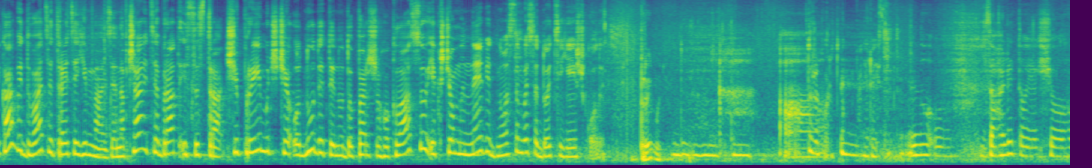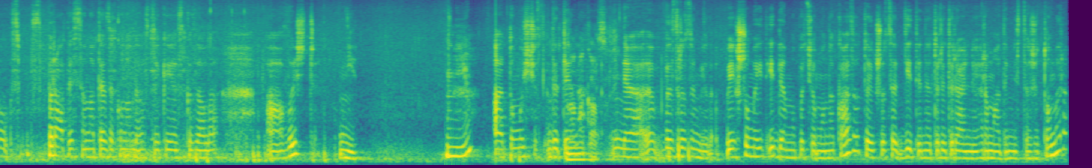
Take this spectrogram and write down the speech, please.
цікавий 23 гімназія. Навчаються брат і сестра. Чи приймуть ще одну дитину до першого класу, якщо ми не відносимося до цієї школи? Приймуть. Дуже А, Дуже коротко, пані Раїса. Ну, взагалі-то, якщо спиратися на те законодавство, яке я сказала, а вище ні. Ні. А тому, що дитина На наказ. Е, ви зрозуміли, якщо ми йдемо по цьому наказу, то якщо це діти не територіальної громади міста Житомира,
